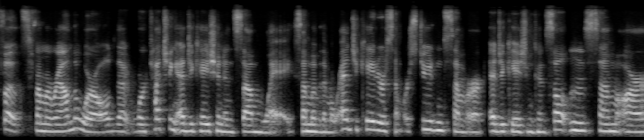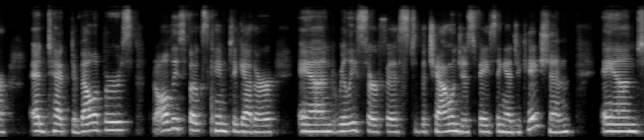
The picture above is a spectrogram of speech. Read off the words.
folks from around the world that were touching education in some way. Some of them were educators, some were students, some are education consultants, some are ed tech developers. But all these folks came together and really surfaced the challenges facing education and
